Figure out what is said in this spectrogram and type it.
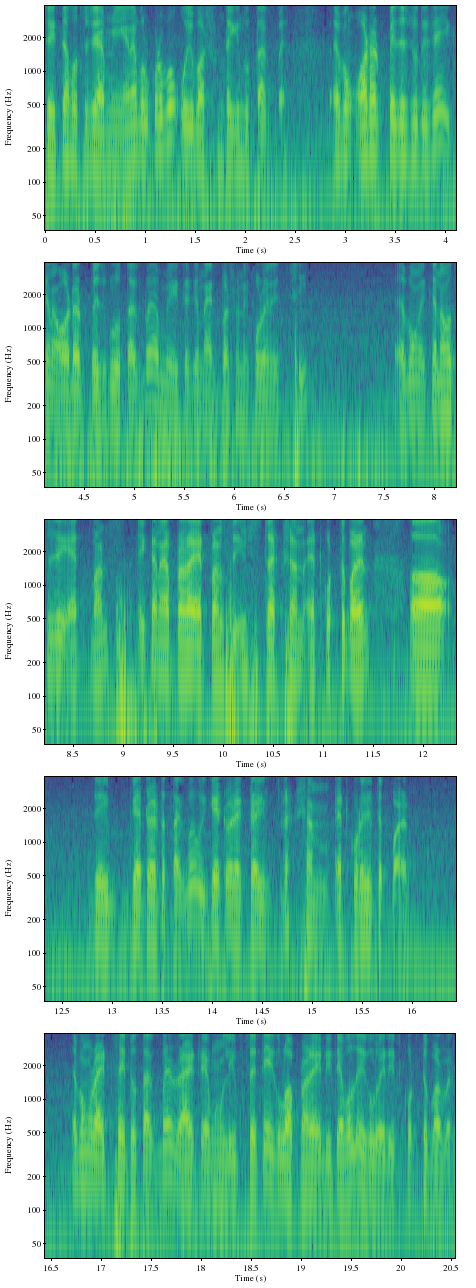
যেটা হচ্ছে যে আমি এনেবল করব, ওই ভার্সনটা কিন্তু থাকবে। এবং অর্ডার পেজে যদি যাই, এখানে অর্ডার পেজগুলো থাকবে। আমি এটাকে নাইট ভার্সনে করে নিচ্ছি। এবং এখানে হচ্ছে যে অ্যাডভান্স এখানে আপনারা অ্যাডভান্স ইনস্ট্রাকশন অ্যাড করতে পারেন। যে গেটওয়েটা থাকবে, ওই গেটওয়ের একটা ইনস্ট্রাকশন অ্যাড করে দিতে পারেন। এবং রাইট সাইডও থাকবে। রাইট এবং লিফট সাইডে এগুলো আপনারা এডিটেবল এগুলো এডিট করতে পারবেন।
